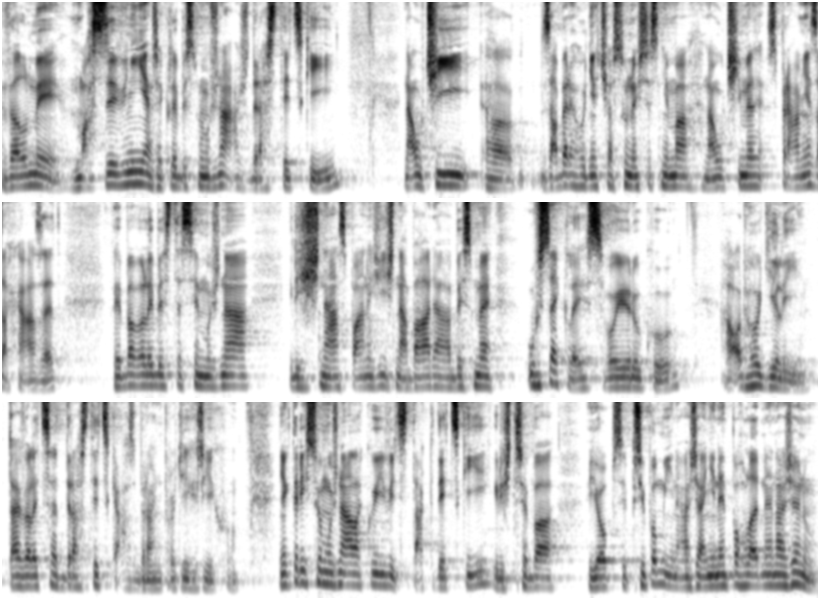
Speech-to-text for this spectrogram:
velmi masivní a řekli bychom možná až drastický naučí, eh, zabere hodně času, než se s nima naučíme správně zacházet. Vybavili byste si možná, když nás Pán Ježíš nabádá, aby jsme usekli svoji ruku a odhodili ji. To je velice drastická zbraň proti hříchu. Některý jsou možná takový víc taktický, když třeba Job si připomíná, že ani nepohledne na ženu,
